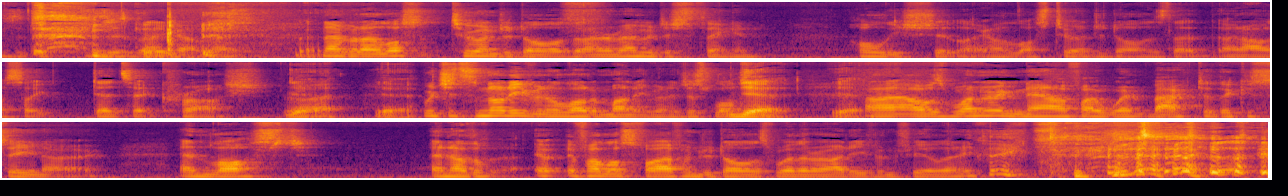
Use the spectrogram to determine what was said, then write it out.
Is it, is it back up, mate? No. But I lost two hundred dollars, and I remember just thinking, "Holy shit!" Like I lost two hundred dollars. That, and I was like dead set crush, right? Yeah, yeah, Which it's not even a lot of money, but I just lost yeah, it. yeah. I, I was wondering now if I went back to the casino and lost another, if I lost five hundred dollars, whether I'd even feel anything.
